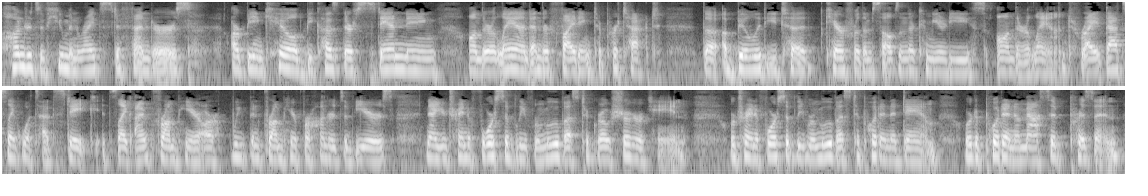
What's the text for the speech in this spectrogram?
hundreds of human rights defenders are being killed because they're standing on their land and they're fighting to protect the ability to care for themselves and their communities on their land, right? That's like what's at stake. It's like I'm from here, or we've been from here for hundreds of years. Now you're trying to forcibly remove us to grow sugarcane, or trying to forcibly remove us to put in a dam, or to put in a massive prison.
